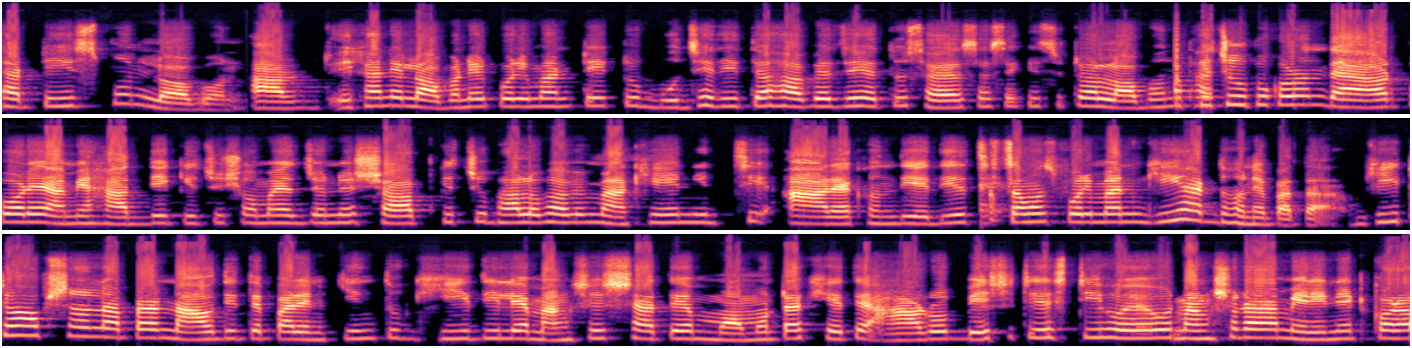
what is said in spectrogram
থার্টি স্পুন লবণ। আর এখানে লবণের পরিমাণটা একটু বুঝে দিতে হবে যেহেতু সয়া সসে কিছুটা লবণ থাকে। কিছু উপকরণ দেওয়ার পরে আমি হাত দিয়ে কিছু সময়ের জন্য সবকিছু ভালোভাবে মাখিয়ে নিচ্ছি আর এখন দিয়ে দিয়েছি। এক চামচ পরিমাণ ঘি আর ধনে পাতা। ঘিটা অপশনাল আপনারা নাও দিতে পারেন কিন্তু ঘি দিলে মাংসের সাথে মোমোটা খেতে আরও বেশি টেস্টি হয়ে মাংসটা মেরিনেট করা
